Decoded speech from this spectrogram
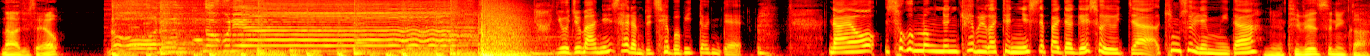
나와주세요. 요즘 아는 사람도 제법 있던데. 나요 소금 먹는 개불 같은 쌔바닥의 소유자 김술래입니다. 예, TBS니까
